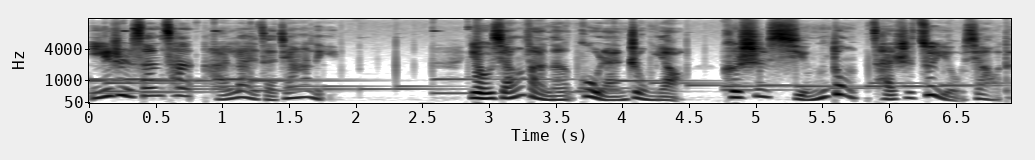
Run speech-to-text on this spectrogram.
一日三餐还赖在家里。有想法呢固然重要，可是行动才是最有效的。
